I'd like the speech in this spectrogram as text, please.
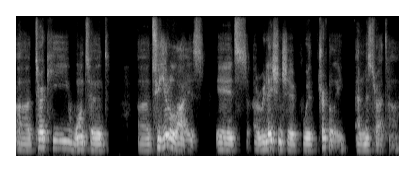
uh, Turkey wanted uh, to utilize its uh, relationship with Tripoli and Misrata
